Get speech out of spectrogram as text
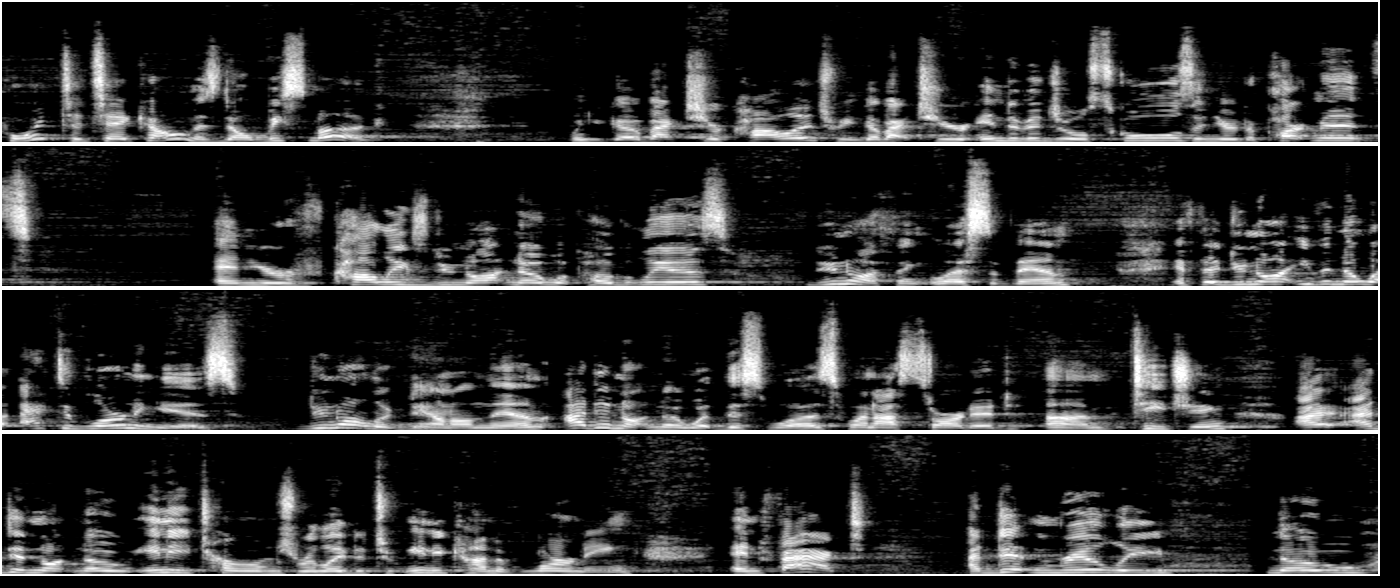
point to take home is don't be smug. When you go back to your college, when you go back to your individual schools and your departments, and your colleagues do not know what POGIL is, do not think less of them. If they do not even know what active learning is, do not look down on them. I did not know what this was when I started um, teaching. I, I did not know any terms related to any kind of learning. In fact, I didn't really know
